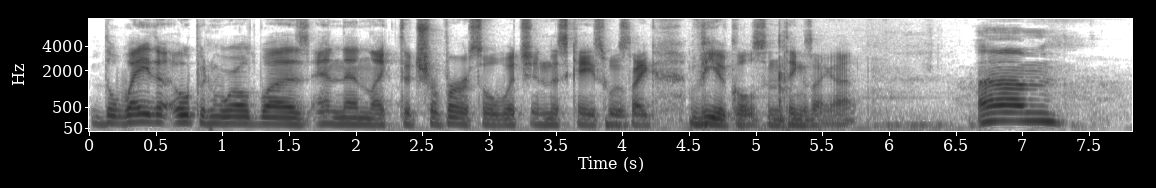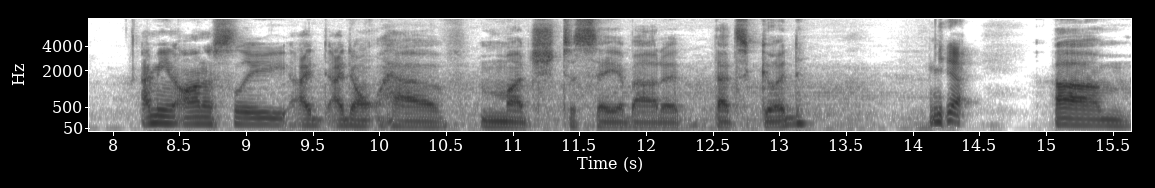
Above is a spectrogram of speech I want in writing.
the way the open world was, and then like the traversal, which in this case was like vehicles and things like that. Um, I mean honestly, I I don't have much to say about it. That's good. Yeah. Um,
